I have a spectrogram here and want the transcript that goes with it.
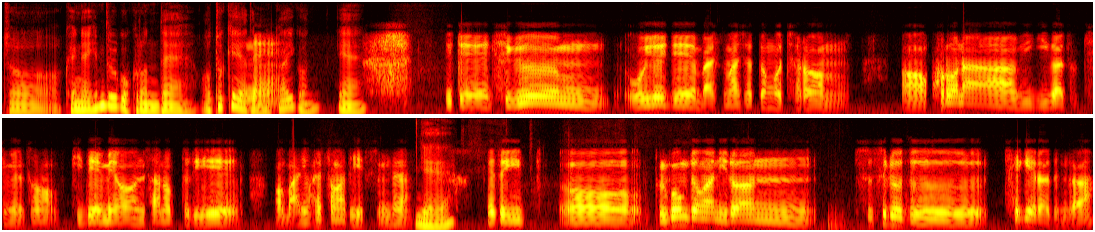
저 굉장히 힘들고 그런데 어떻게 해야 네. 됩니까 네. 이건? 예. 이제 지금 오히려 이제 말씀하셨던 것처럼 어, 코로나 위기가 덮치면서 비대면 산업들이 어, 많이 활성화되어 있습니다. 예. 그래서 이 어, 불공정한 이런 수수료들 체계라든가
